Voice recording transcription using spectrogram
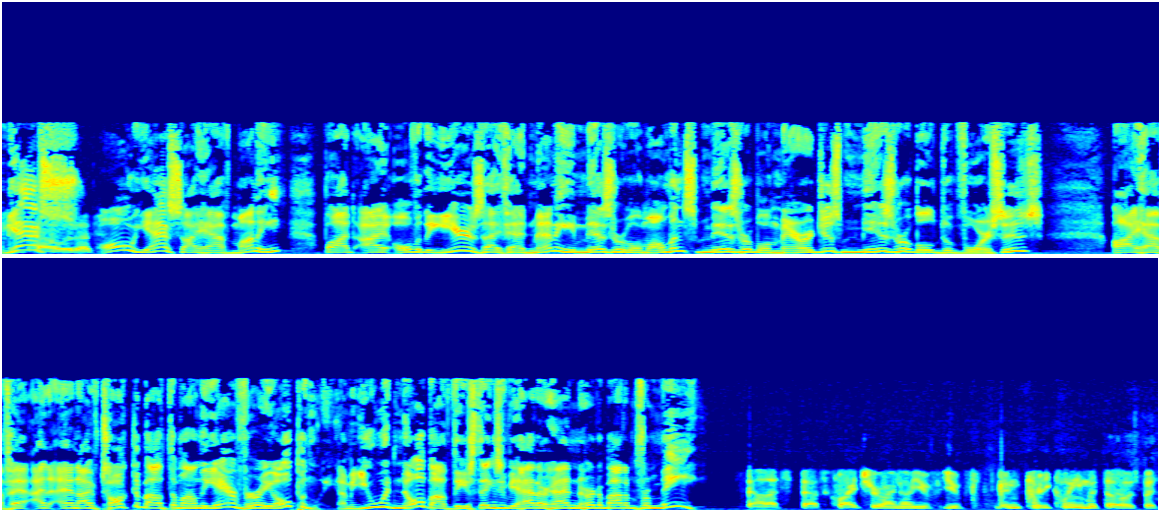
Yes. power. Oh, yes, I have money. But I, over the years, I've had many miserable moments, miserable marriages, miserable divorces. I have had, and- and I've talked about them on the air very openly. I mean, you wouldn't know about these things if you had or hadn't heard about them from me. no, that's that's quite true. I know you've you've been pretty clean with those, but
